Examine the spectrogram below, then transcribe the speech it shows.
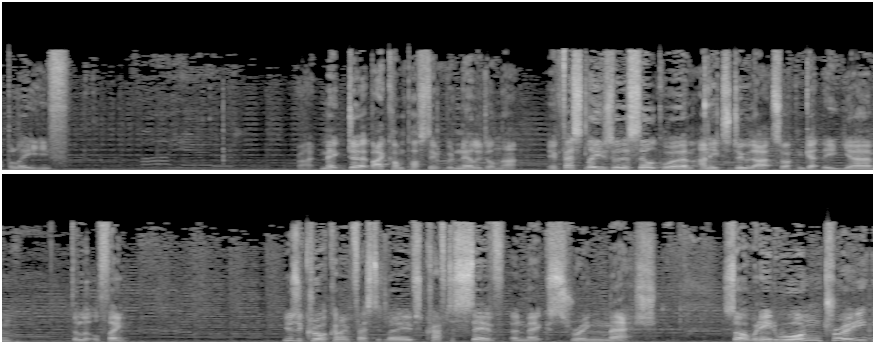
I believe. Right, make dirt by composting. We've nearly done that. Infest leaves with a silkworm. I need to do that so I can get the um, the little thing. Use a crook on infested leaves, craft a sieve, and make string mesh. So, we need one tree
